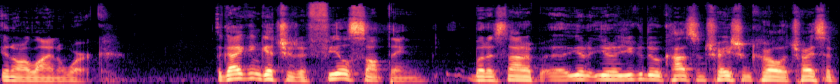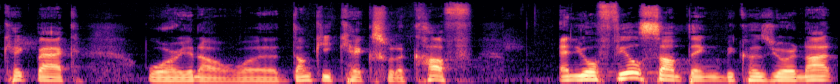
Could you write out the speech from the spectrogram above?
in our line of work. The guy can get you to feel something, but it's not a uh, you know, you know you can do a concentration curl, a tricep kickback, or you know uh, donkey kicks with a cuff, and you'll feel something because you're not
